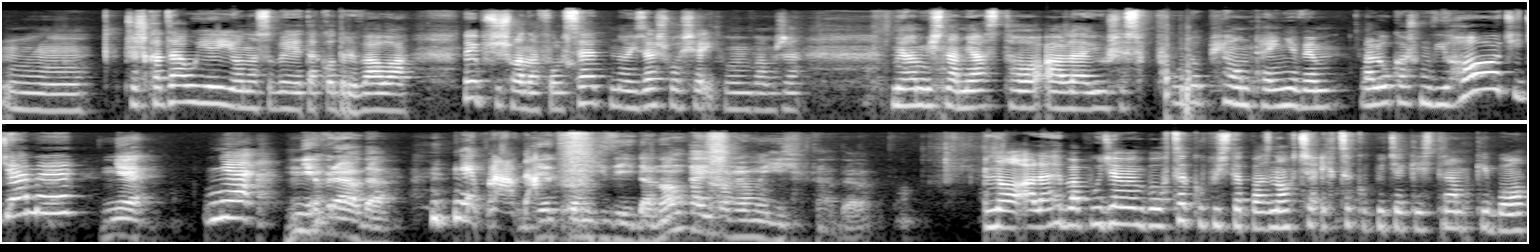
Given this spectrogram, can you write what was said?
mm, przeszkadzały jej i ona sobie je tak odrywała. No i przyszła na full set, no i zeszło się i powiem wam, że miałam iść na miasto, ale już jest pół do piątej, nie wiem. Ale Łukasz mówi, chodź, idziemy. Nie, Nie, nieprawda. nieprawda. Dziecko musi zjeść danonka i możemy iść w tado. No, ale chyba pójdziemy, bo chcę kupić te paznokcie i chcę kupić jakieś trampki, bo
